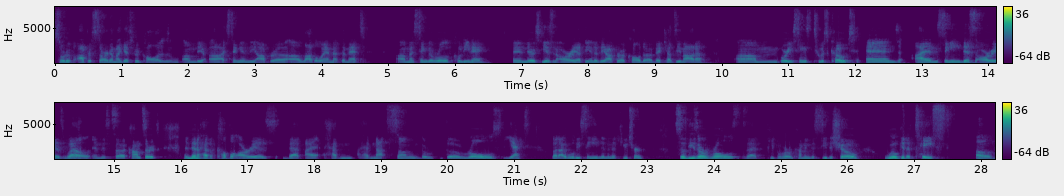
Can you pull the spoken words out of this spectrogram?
sort of opera stardom, I guess we'd call it. Um, the, uh, I sing in the opera uh, La Boheme at the Met. Um, I sing the role of Colline, and there's he has an aria at the end of the opera called uh, Vecchia Zimarra, um, where he sings to his coat, and I am singing this aria as well in this uh, concert. And then I have a couple arias that I have I have not sung the the roles yet, but I will be singing them in the future. So these are roles that people who are coming to see the show will get a taste of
